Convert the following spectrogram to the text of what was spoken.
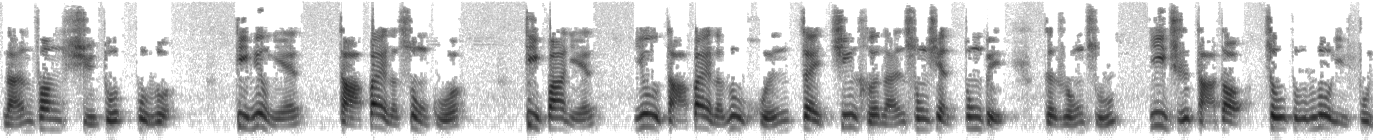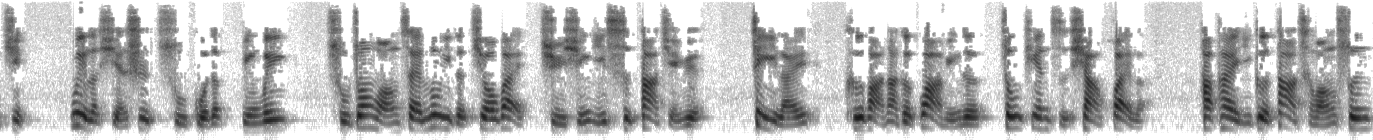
南方许多部落。第六年打败了宋国，第八年又打败了陆浑在今河南嵩县东北的戎族，一直打到周都洛邑附近。为了显示楚国的兵威。楚庄王在洛邑的郊外举行一次大检阅，这一来，可把那个挂名的周天子吓坏了。他派一个大臣王孙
